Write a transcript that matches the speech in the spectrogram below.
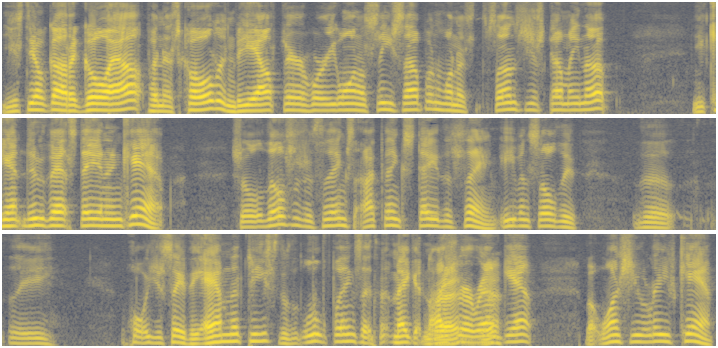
You still got to go out when it's cold and be out there where you want to see something when the sun's just coming up. You can't do that staying in camp. So those are the things I think stay the same. Even so, the the the what would you say the amenities, the little things that make it nicer Right, around yeah. camp. But once you leave camp,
